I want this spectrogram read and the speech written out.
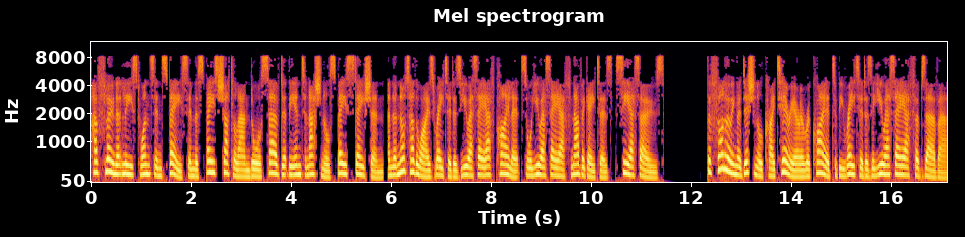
have flown at least once in space in the Space Shuttle and or served at the International Space Station, and are not otherwise rated as USAF pilots or USAF navigators, CSOs. The following additional criteria are required to be rated as a USAF observer.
